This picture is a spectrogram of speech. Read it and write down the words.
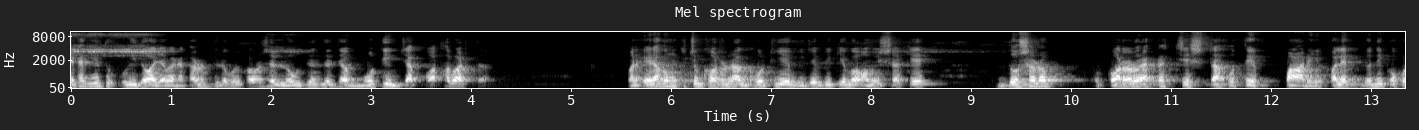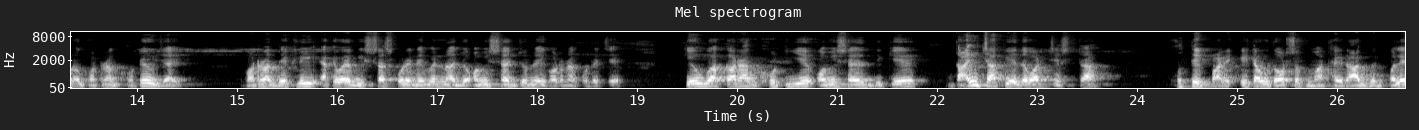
এটা কিন্তু উড়িয়ে দেওয়া যাবে না। কারণ তৃণমূল কংগ্রেসের লোকজনদের যা মোটিভ যা কথাবার্তা মানে এরকম কিছু ঘটনা ঘটিয়ে বিজেপিকে বা অমিত শাহকে দোষারোপ করারও একটা চেষ্টা হতে পারে। ফলে যদি কখনো ঘটনা ঘটেও যায়, ঘটনা দেখলেই একেবারে বিশ্বাস করে নেবেন না যে অমিত শাহের জন্য এই ঘটনা ঘটেছে। কেউ বা কারা ঘটিয়ে অমিত শাহের দিকে দায়ী চাপিয়ে দেওয়ার চেষ্টা হতে পারে, এটাও দর্শক মাথায় রাখবেন। ফলে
